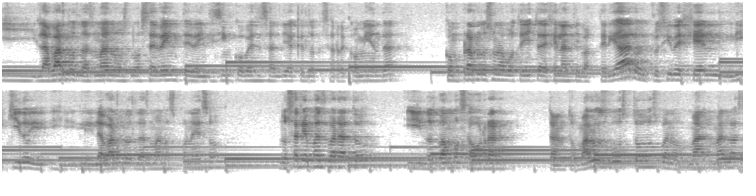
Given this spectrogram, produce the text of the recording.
y lavarnos las manos, no sé, 20, 25 veces al día, que es lo que se recomienda, comprarnos una botellita de gel antibacterial o inclusive gel líquido y, lavarnos las manos con eso, nos sale más barato y nos vamos a ahorrar tanto malos gustos, bueno, malas,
